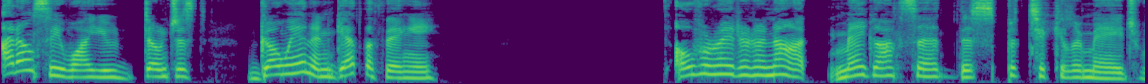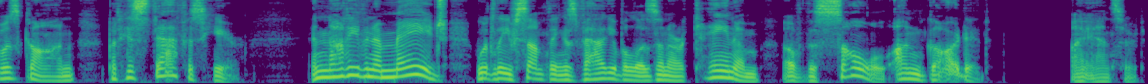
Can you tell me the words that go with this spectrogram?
I don't see why you don't just go in and get the thingy. Overrated or not, Magoth said this particular mage was gone, but his staff is here. And not even a mage would leave something as valuable as an arcanum of the soul unguarded, I answered,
